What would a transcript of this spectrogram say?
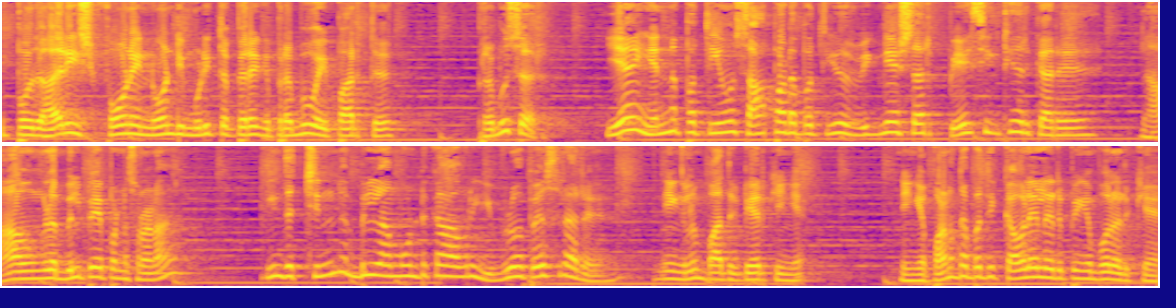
இப்போது ஹரீஷ் ஃபோனை நோண்டி முடித்த பிறகு பிரபுவை பார்த்து பிரபு சார் ஏன் என்னை பற்றியும் சாப்பாடை பற்றியும் விக்னேஷ் சார் பேசிக்கிட்டே இருக்காரு? நான் உங்களை பில் பே பண்ண சொன்னா இந்த சின்ன பில் அமௌண்ட்டுக்கு அவர் இவ்வளோ பேசுகிறாரு நீங்களும் பார்த்துக்கிட்டே இருக்கீங்க. நீங்கள் பணத்தை பற்றி கவலையில் இருப்பீங்க போல இருக்கே.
